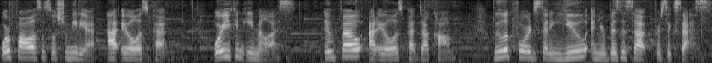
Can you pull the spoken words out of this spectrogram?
or follow us on social media at aeoluspet, or you can email us info at aeoluspet.com. We look forward to setting you and your business up for success.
